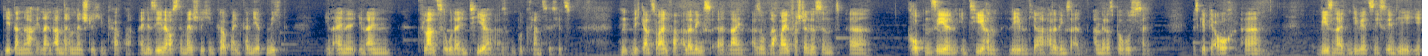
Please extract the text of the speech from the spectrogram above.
geht danach in einen anderen menschlichen Körper. Eine Seele aus dem menschlichen Körper inkarniert nicht in eine, in eine Pflanze oder ein Tier. Also gut, Pflanze ist jetzt nicht ganz so einfach, allerdings äh, nein. Also nach meinem Verständnis sind äh, Gruppenseelen in Tieren lebend, ja, allerdings ein anderes Bewusstsein. Es gibt ja auch äh, Wesenheiten, die wir jetzt nicht sehen, die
